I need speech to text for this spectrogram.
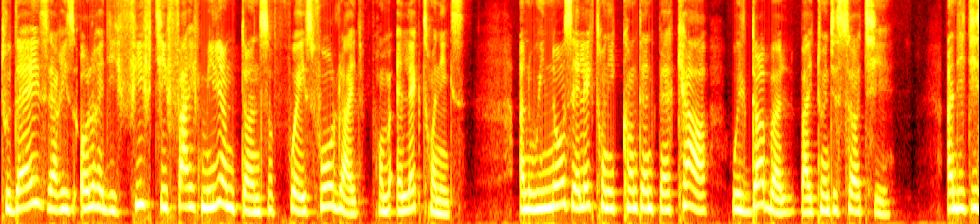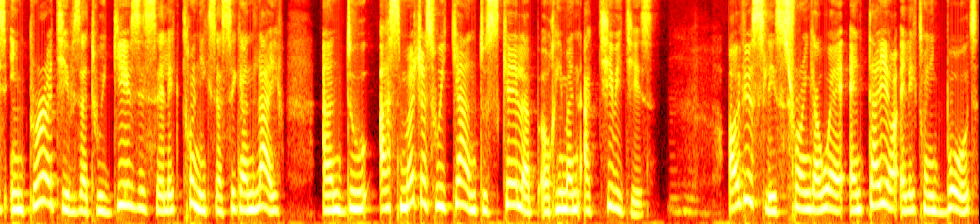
Today, there is already 55 million tons of waste worldwide from electronics and we know the electronic content per car will double by 2030. And it is imperative that we give this electronics a second life and do as much as we can to scale up our Reman activities. Mm-hmm. Obviously, throwing away entire electronic boards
